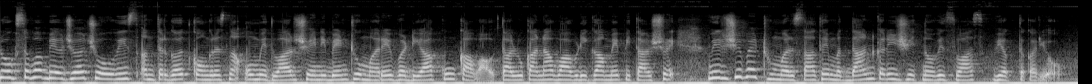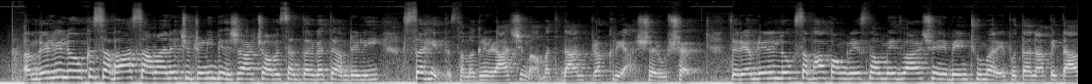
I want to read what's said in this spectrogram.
લોકસભા બે હજાર ચોવીસ અંતર્ગત કોંગ્રેસના ઉમેદવાર શેનીબેન ઠુમરે વડિયા કુંકાવાવ તાલુકાના વાવડી ગામે પિતાશ્રી વીરજીભાઈ ઠુમર સાથે મતદાન કરી જીતનો વિશ્વાસ વ્યક્ત કર્યો. અમરેલી લોકસભા સામાન્ય ચૂંટણી બે હજાર ચોવીસ અંતર્ગત અમરેલી સહિત સમગ્ર રાજ્યમાં મતદાન પ્રક્રિયા શરૂ છે. ત્યારે અમરેલી લોકસભા કોંગ્રેસના ઉમેદવાર શેનીબેન ઠુમરે પોતાના પિતા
